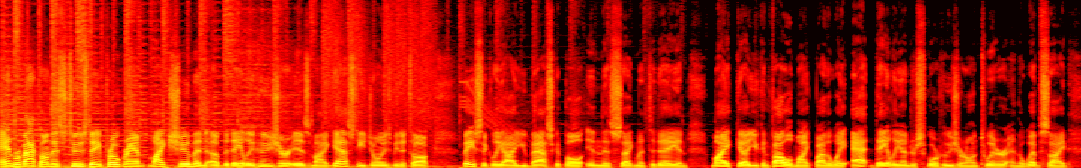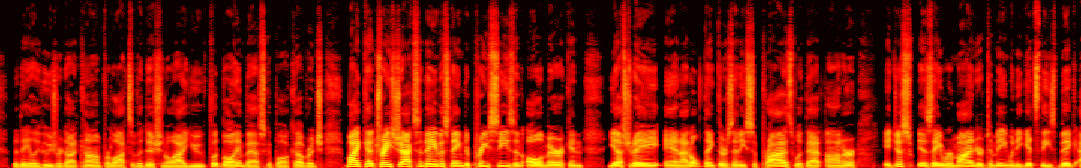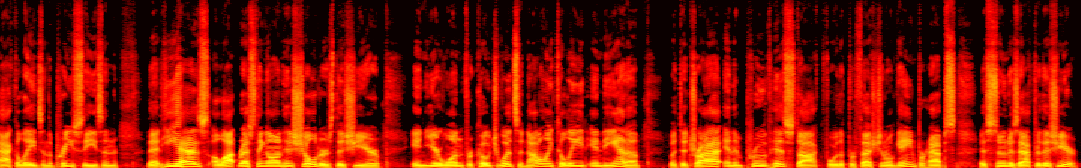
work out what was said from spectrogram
And we're back on this Tuesday program. Mike Schumann of the Daily Hoosier is my guest. He joins me to talk basically IU basketball in this segment today. And Mike, uh, you can follow Mike, by the way, at daily underscore Hoosier on Twitter and the website, thedailyhoosier.com, for lots of additional IU football and basketball coverage. Mike, uh, Trayce Jackson Davis named a preseason All American yesterday, and I don't think there's any surprise with that honor. It just is a reminder to me when he gets these big accolades in the preseason that he has a lot resting on his shoulders this year in year one for Coach Woodson, not only to lead Indiana, but to try and improve his stock for the professional game, perhaps as soon as after this year.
